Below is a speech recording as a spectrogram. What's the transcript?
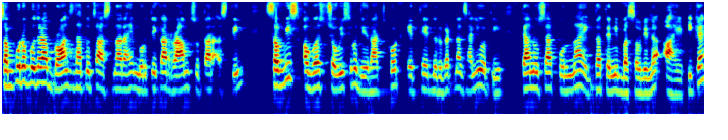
संपूर्ण पुतळा ब्रॉन्झ धातूचा असणार आहे. मूर्तिकार राम सुतार असतील. सव्वीस ऑगस्ट चोवीस रोजी राजकोट येथे दुर्घटना झाली होती. त्यानुसार पुन्हा एकदा त्यांनी बसवलेलं आहे. ठीक आहे?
